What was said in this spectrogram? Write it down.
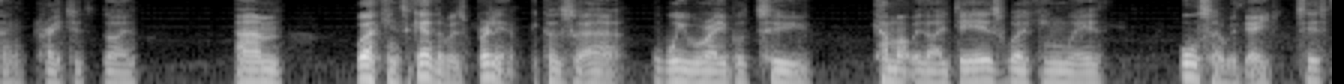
and creative design. Um, working together was brilliant because uh, we were able to come up with ideas, working with also with the agencies.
